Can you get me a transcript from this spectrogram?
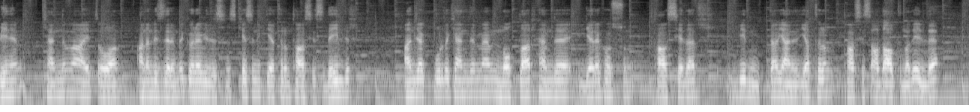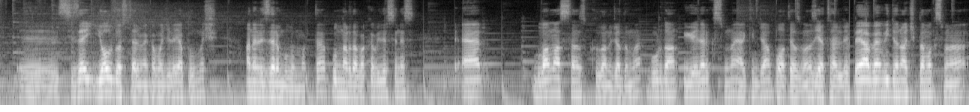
benim kendime ait olan analizlerimi de görebilirsiniz. Kesinlikle yatırım tavsiyesi değildir. Ancak burada kendim hem notlar hem de gerek olsun tavsiyeler bir miktar yani yatırım tavsiyesi adı altında değil de e, size yol göstermek amacıyla yapılmış analizlerim bulunmakta. Bunlara da bakabilirsiniz. Eğer bulamazsanız kullanıcı adımı buradan üyeler kısmına Erkin Can Polat yazmanız yeterli. Veya ben videonun açıklama kısmına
